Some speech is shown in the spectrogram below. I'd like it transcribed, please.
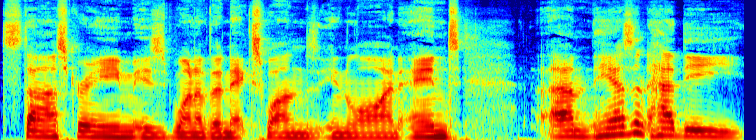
Starscream is one of the next ones in line. And um, he hasn't had the.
